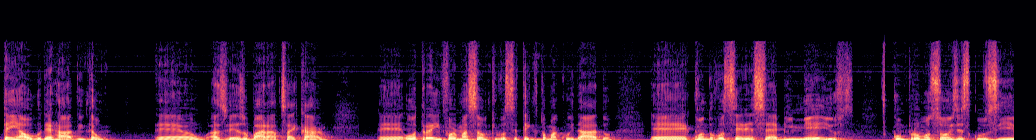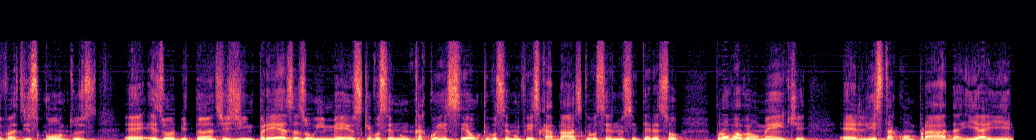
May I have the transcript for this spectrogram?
tem algo de errado. Então, é, às vezes o barato sai caro. É, outra informação que você tem que tomar cuidado é quando você recebe e-mails com promoções exclusivas, descontos é, exorbitantes de empresas ou e-mails que você nunca conheceu, que você não fez cadastro, que você não se interessou. Provavelmente é lista comprada e aí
